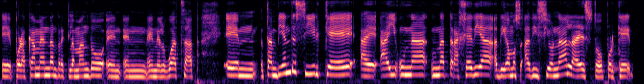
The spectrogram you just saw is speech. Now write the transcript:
eh, por acá me andan reclamando en, el WhatsApp. Em, también decir que hay, una, una tragedia, digamos, adicional a esto, porque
